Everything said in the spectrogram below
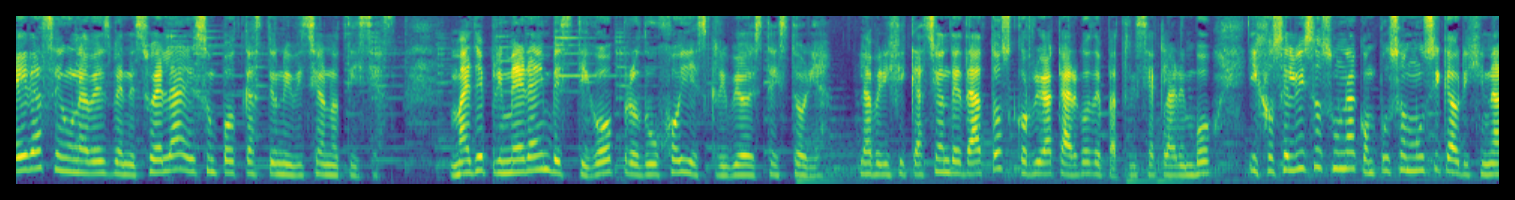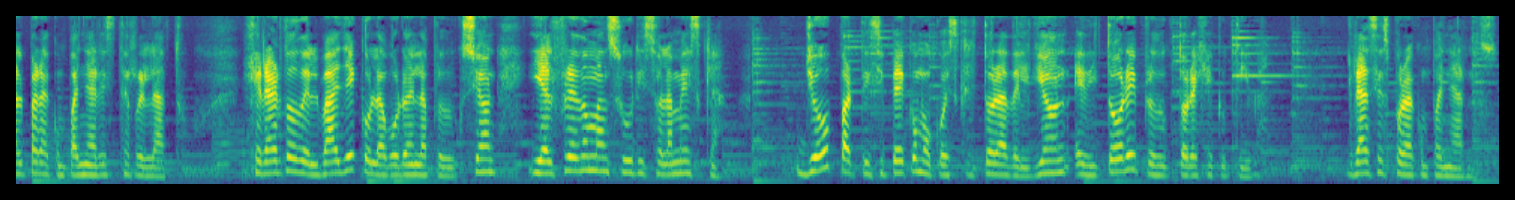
Érase una vez Venezuela es un podcast de Univision Noticias. Maye Primera investigó, produjo y escribió esta historia. La verificación de datos corrió a cargo de Patricia Clarembó y José Luis Osuna compuso música original para acompañar este relato. Gerardo del Valle colaboró en la producción y Alfredo Mansur hizo la mezcla. Yo participé como coescritora del guion, editora y productora ejecutiva. Gracias por acompañarnos.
